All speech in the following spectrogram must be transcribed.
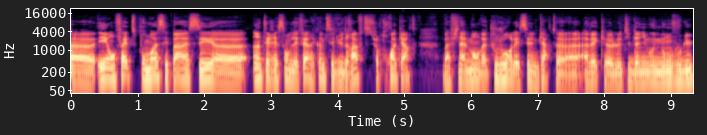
Euh, et en fait, pour moi, c'est pas assez euh, intéressant de les faire. Et comme c'est du draft sur trois cartes, bah finalement, on va toujours laisser une carte euh, avec euh, le type d'animaux non voulu,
